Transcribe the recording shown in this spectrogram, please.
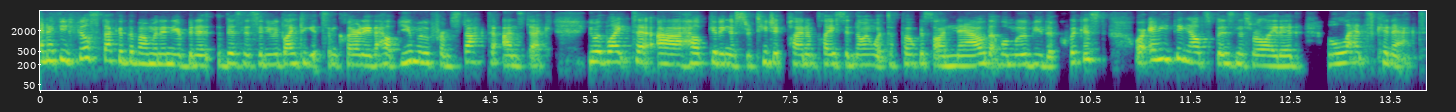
And if you feel stuck at the moment in your business and you would like to get some clarity to help you move from stuck to unstuck, you would like to uh, help getting a strategic plan in place and knowing what to focus on now that will move you the quickest or anything else business related, let's connect.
